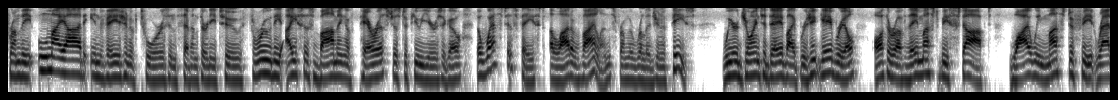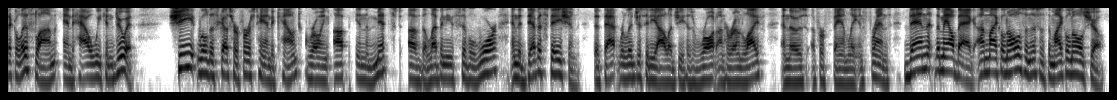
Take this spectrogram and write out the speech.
From the Umayyad invasion of Tours in 732 through the ISIS bombing of Paris just a few years ago, the West has faced a lot of violence from the religion of peace. We are joined today by Brigitte Gabriel, author of They Must Be Stopped Why We Must Defeat Radical Islam and How We Can Do It. She will discuss her firsthand account growing up in the midst of the Lebanese civil war and the devastation that that religious ideology has wrought on her own life and those of her family and friends. Then the mailbag. I'm Michael Knowles, and this is The Michael Knowles Show.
